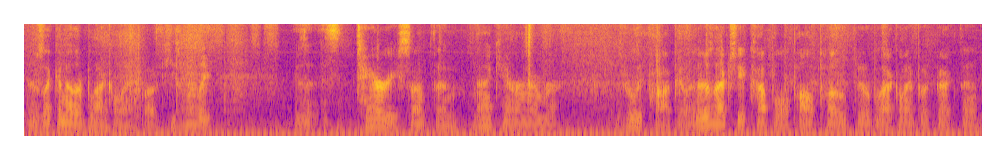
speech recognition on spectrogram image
there's like another black and white book. He's really, is it, it's Terry something. I can't remember. He's really popular. There's actually a couple. of Paul Pope did a black and white book back then.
